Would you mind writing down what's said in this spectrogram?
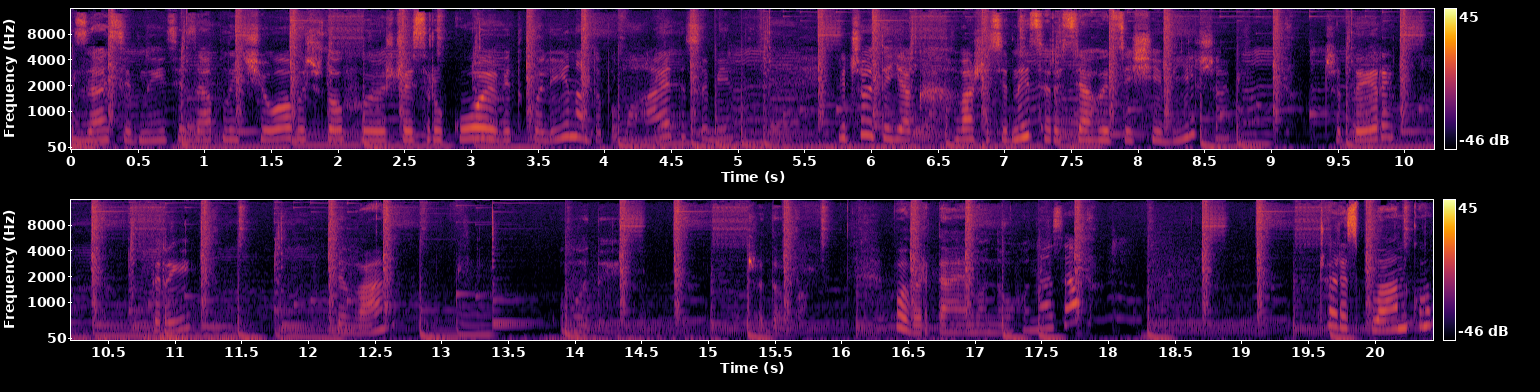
за сідниці, за плечо, відштовхуючись рукою від коліна, допомагаєте собі. Відчуйте, як ваша сідниця розтягується ще більше. Чотири, три, два, один. Чудово. Повертаємо ногу назад. Через планку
